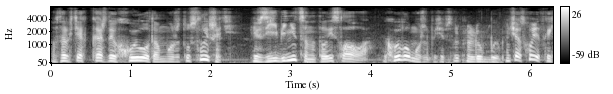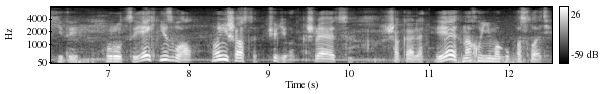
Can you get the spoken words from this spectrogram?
Во-вторых, тебя каждое хуйло там может услышать и взъебениться на твои слова. И хуйло может быть абсолютно любым. Ну, сейчас ходят какие-то уродцы, я их не звал. Но они шастают. Что делать? Шляются, шакалят. И я их нахуй не могу послать.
